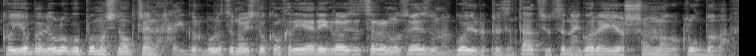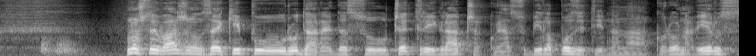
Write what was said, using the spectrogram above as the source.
koji obavlja ulogu pomoćnog trenera. Igor Burzanović tokom karijere igrao je za Crvenu zvezdu na goju reprezentaciju Crne Gore i još mnogo klubova. Ono što je važno za ekipu Rudare da su četiri igrača koja su bila pozitivna na koronavirus,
